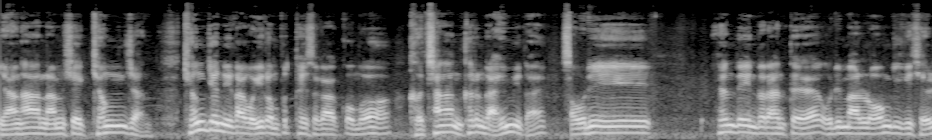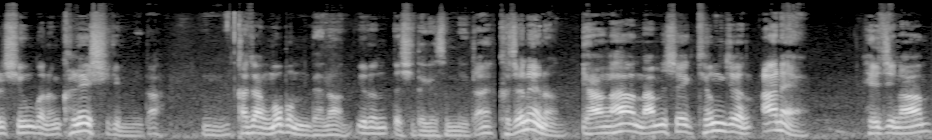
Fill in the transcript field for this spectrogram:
양하 남색 경전. 경전이라고 이름 붙어 있어 갖고 뭐 거창한 그런 거 아닙니다. 우리 현대인들한테 우리말로 옮기기 제일 쉬운 거는 클래식입니다. 음, 가장 모범되는 이런 뜻이 되겠습니다. 그전에는 양하 남색 경전 안에 해지남,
